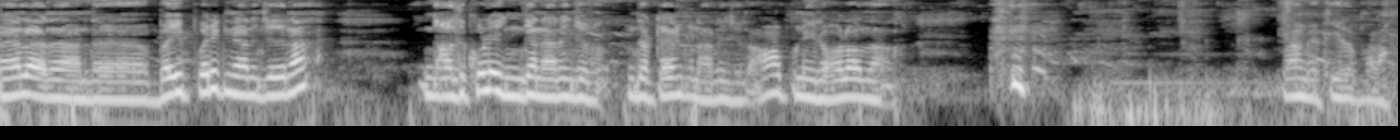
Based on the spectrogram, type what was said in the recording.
மேலே அந்த அந்த பைப் வரைக்கும் நிறைஞ்சதுன்னா இங்கே அதுக்குள்ளே இங்கே நிறைஞ்சிடும். இந்த டேங்க் நிறைஞ்சிடும். ஆஃப் பண்ணிடும் அவ்வளோதான் வாங்க கீழே போகலாம்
